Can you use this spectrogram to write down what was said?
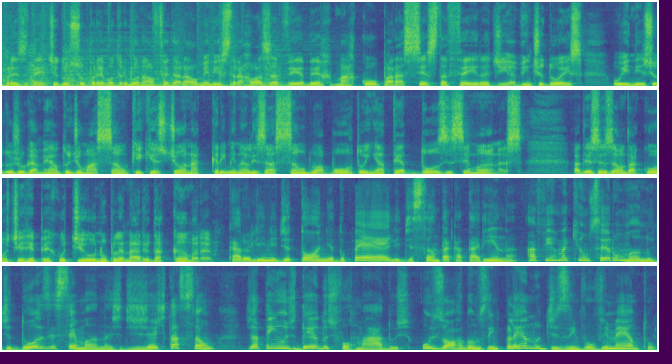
presidente do Supremo Tribunal Federal, ministra Rosa Weber, marcou para sexta-feira, dia 22, o início do julgamento de uma ação que questiona a criminalização do aborto em até 12 semanas. A decisão da corte repercutiu no plenário da Câmara. Caroline de Tone, do PL de Santa Catarina, afirma que um ser humano de 12 semanas de gestação já tem os dedos formados, os órgãos em pleno desenvolvimento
